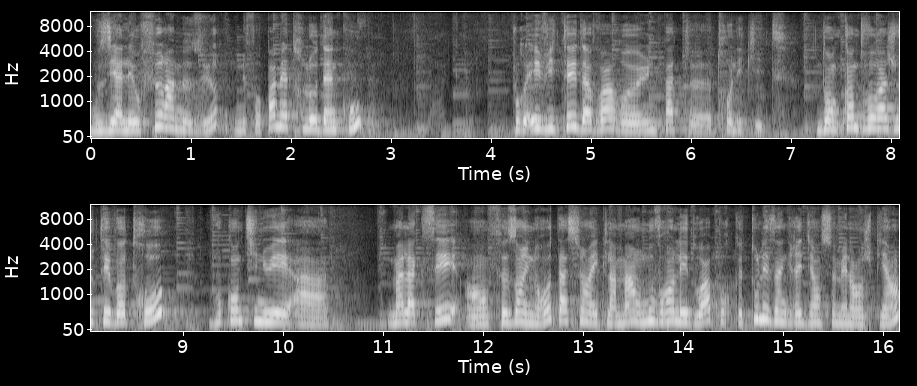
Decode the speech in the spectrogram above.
Vous y allez au fur et à mesure. Il ne faut pas mettre l'eau d'un coup pour éviter d'avoir euh, une pâte euh, trop liquide. Donc quand vous rajoutez votre eau, vous continuez à malaxer en faisant une rotation avec la main, en ouvrant les doigts pour que tous les ingrédients se mélangent bien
